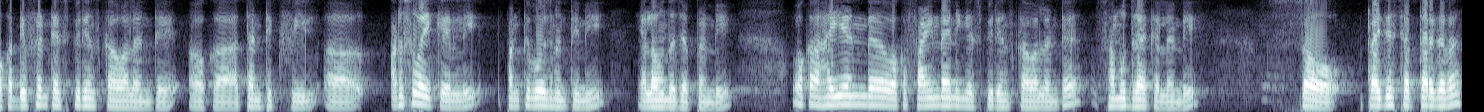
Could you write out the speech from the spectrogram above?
ఒక డిఫరెంట్ ఎక్స్పీరియన్స్ కావాలంటే ఒక అథెంటిక్ ఫీల్ అరసువైకి వెళ్ళి పంక్తి భోజనం తిని ఎలా ఉందో చెప్పండి. ఒక హై అండ్ ఒక ఫైన్ డైనింగ్ ఎక్స్పీరియన్స్ కావాలంటే సముద్రాకి వెళ్ళండి. సో ట్రై చేసి చెప్తారు కదా.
